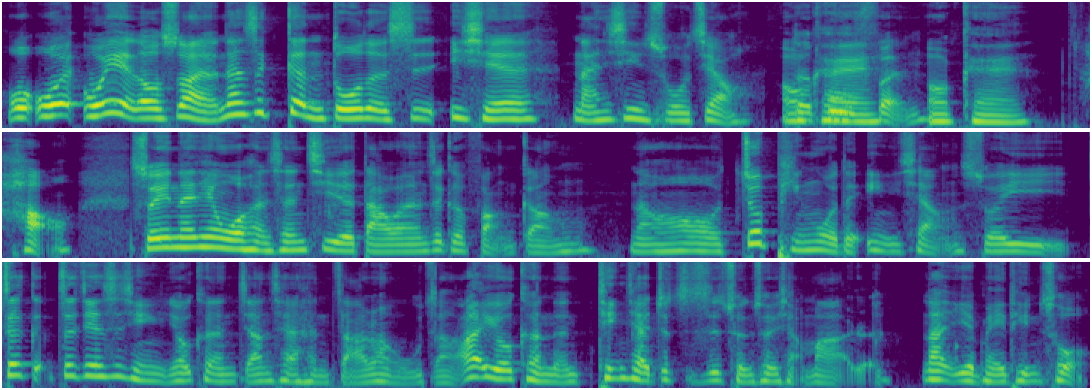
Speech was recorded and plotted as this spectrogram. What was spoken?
我我我也都算了。但是更多的是一些男性说教的部分。OK, okay. 好，所以那天我很生气的打完这个访纲，然后就凭我的印象，所以这个这件事情有可能讲起来很杂乱无章啊，有可能听起来就只是纯粹想骂人，那也没听错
